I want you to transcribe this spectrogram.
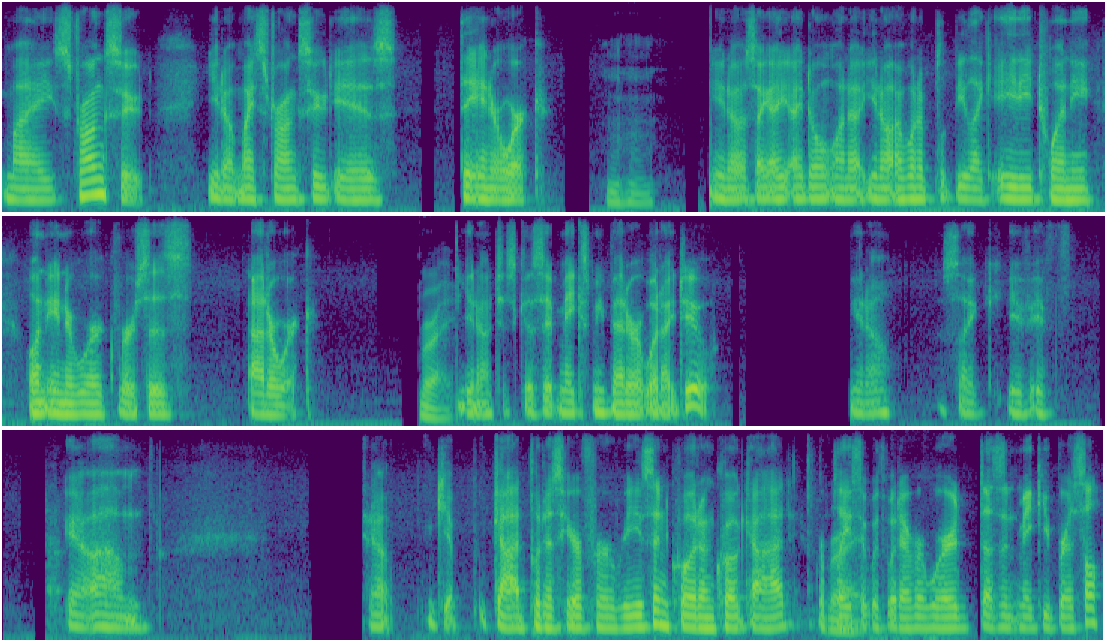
my strong suit. You know, my strong suit is the inner work. Mm-hmm. You know, it's like I, I don't want to, you know, I want to be like 80 20 on inner work versus outer work, Right. you know, just because it makes me better at what I do. You know, it's like if, if, you know, um, you know, God put us here for a reason, quote unquote God, replace Right. it with whatever word doesn't make you bristle.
